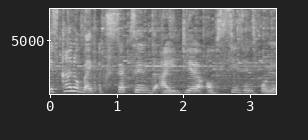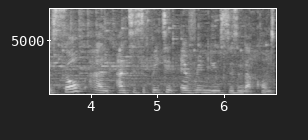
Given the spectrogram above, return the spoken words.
it's kind of like accepting the idea of seasons for yourself and anticipating every new season that comes.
